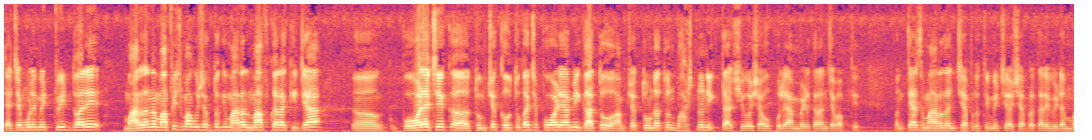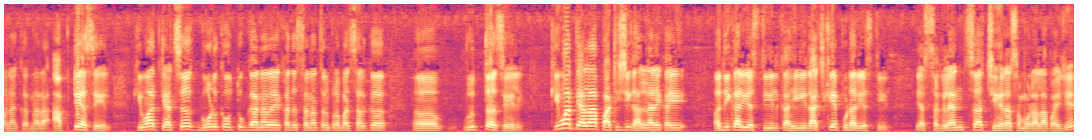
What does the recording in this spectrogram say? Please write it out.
त्याच्यामुळे मी ट्विटद्वारे महाराजांना माफीच मागू शकतो की महाराज माफ करा की ज्या पोवाड्याचे क- तुमच्या कौतुकाचे पोवाडे आम्ही गातो आमच्या तोंडातून भाषणं निघतात शिवशाहू फुले आंबेडकरांच्या बाबतीत. पण त्याच महाराजांच्या प्रतिमेची अशा प्रकारे विडंबना करणारा आपटे असेल किंवा त्याचं गोड कौतुक गाणारं एखादं सनातन प्रभातसारखं वृत्त असेल किंवा त्याला पाठीशी घालणारे काही अधिकारी असतील काही राजकीय पुढारी असतील या सगळ्यांचा चेहरा समोर आला पाहिजे.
